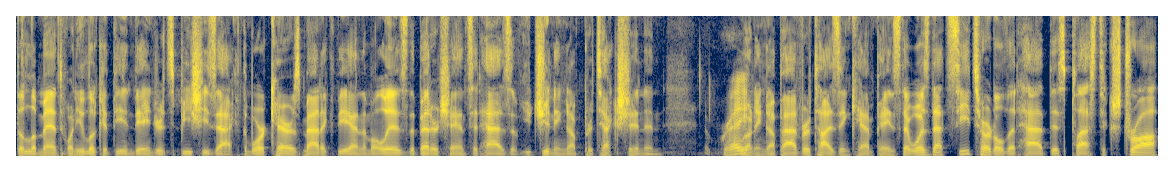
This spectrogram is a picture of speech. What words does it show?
the lament when you look at the Endangered Species Act. The more charismatic the animal is, the better chance it has of you ginning up protection and right. running up advertising campaigns. There was that sea turtle that had this plastic straw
